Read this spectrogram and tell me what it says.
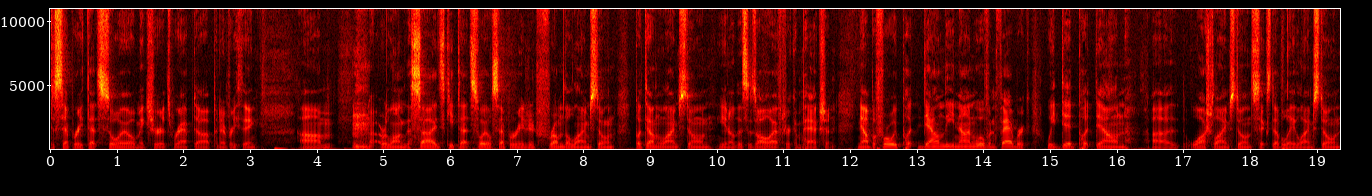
to separate that soil, make sure it's wrapped up and everything um, along the sides, keep that soil separated from the limestone. Put down the limestone. You know, this is all after compaction. Now, before we put down the non woven fabric, we did put down uh, washed limestone, 6AA limestone.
